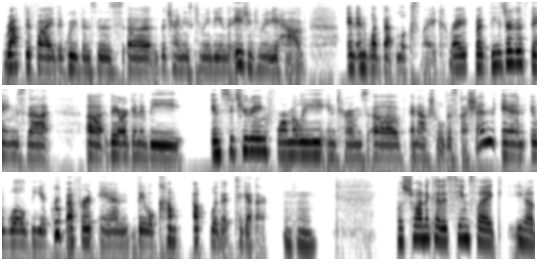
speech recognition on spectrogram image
rectify the grievances uh, the Chinese community and the Asian community have, and, and what that looks like, right? But these are the things that uh, they are going to be instituting formally in terms of an actual discussion, and it will be a group effort, and they will come up with it together. Mm-hmm. Well, Shwanika, it seems like, you know,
